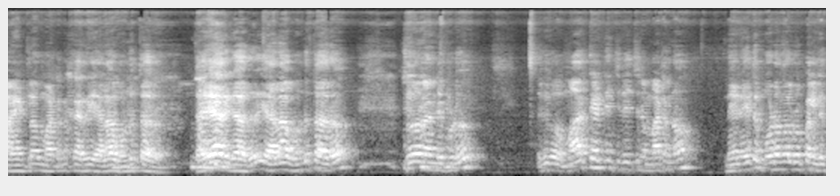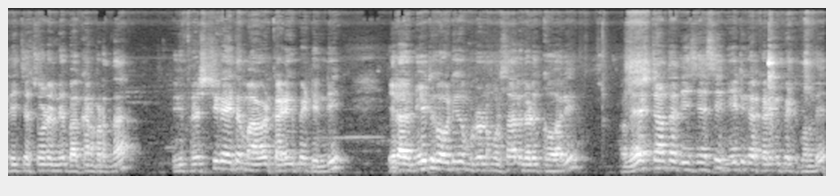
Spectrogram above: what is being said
మా ఇంట్లో మటన్ కర్రీ ఎలా వండుతారు తయారు కాదు ఎలా వండుతారో చూడండి ఇప్పుడు. ఇదిగో మార్కెట్ నుంచి తెచ్చిన మటను నేనైతే మూడు వందల రూపాయలకి తెచ్చా చూడండి బాగా కనపడుతుందా? ఇది ఫ్రెష్గా అయితే మా ఆవిడ కడిగి పెట్టింది. ఇలా నీట్గా ఒకటిగా రెండు మూడు సార్లు కడుక్కోవాలి. వేస్ట్ అంతా తీసేసి నీట్గా కడిగి పెట్టుకుంది.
